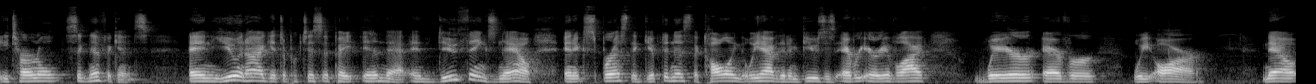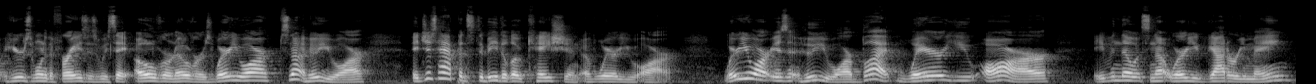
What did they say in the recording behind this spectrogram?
eternal significance. And you and I get to participate in that and do things now and express the giftedness, the calling that we have that infuses every area of life wherever we are. Now, here's one of the phrases we say over and over is where you are, it's not who you are. It just happens to be the location of where you are. Where you are isn't who you are, but where you are even though it's not where you've got to remain,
